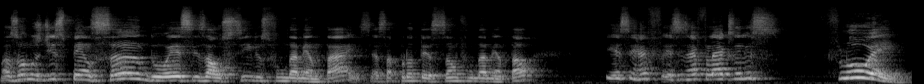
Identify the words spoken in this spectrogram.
Nós vamos dispensando esses auxílios fundamentais, essa proteção fundamental, e esse, esses reflexos eles fluem.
